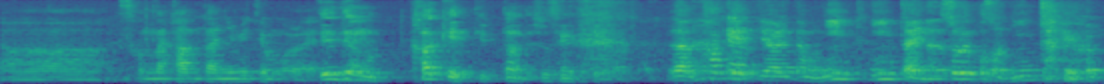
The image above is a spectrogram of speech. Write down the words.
ああそんな簡単に見てもらええでも書けって言ったんでしょ先生だから書けって言われても忍忍耐なんそれこそ忍耐を。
